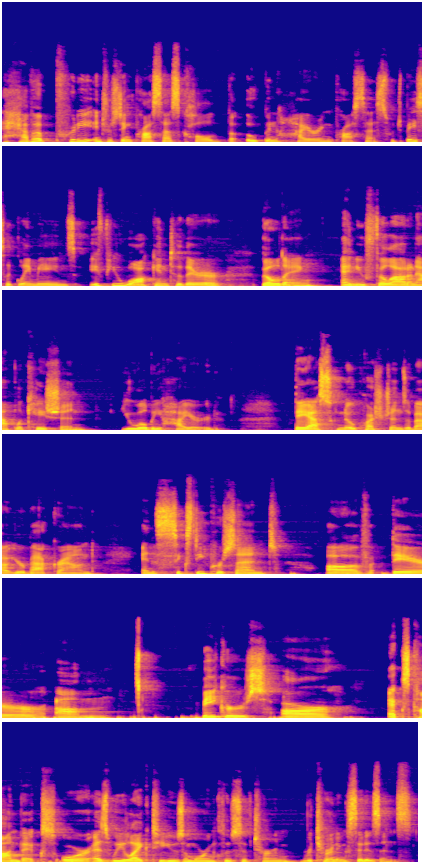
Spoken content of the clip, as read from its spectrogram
have a pretty interesting process called the open hiring process, which basically means if you walk into their building and you fill out an application, you will be hired. They ask no questions about your background, and 60% of their um, bakers are ex convicts, or as we like to use a more inclusive term, returning citizens.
